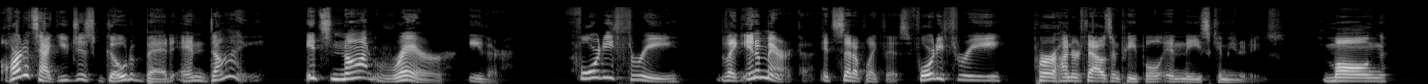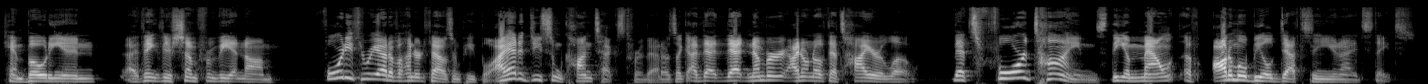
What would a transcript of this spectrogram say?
a heart attack. You just go to bed and die. It's not rare either. 43, like in America, it's set up like this 43 per 100,000 people in these communities. Hmong, Cambodian, I think there's some from Vietnam 43 out of 100,000 people. I had to do some context for that. I was like, that, that number, I don't know if that's high or low. That's four times the amount of automobile deaths in the United States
